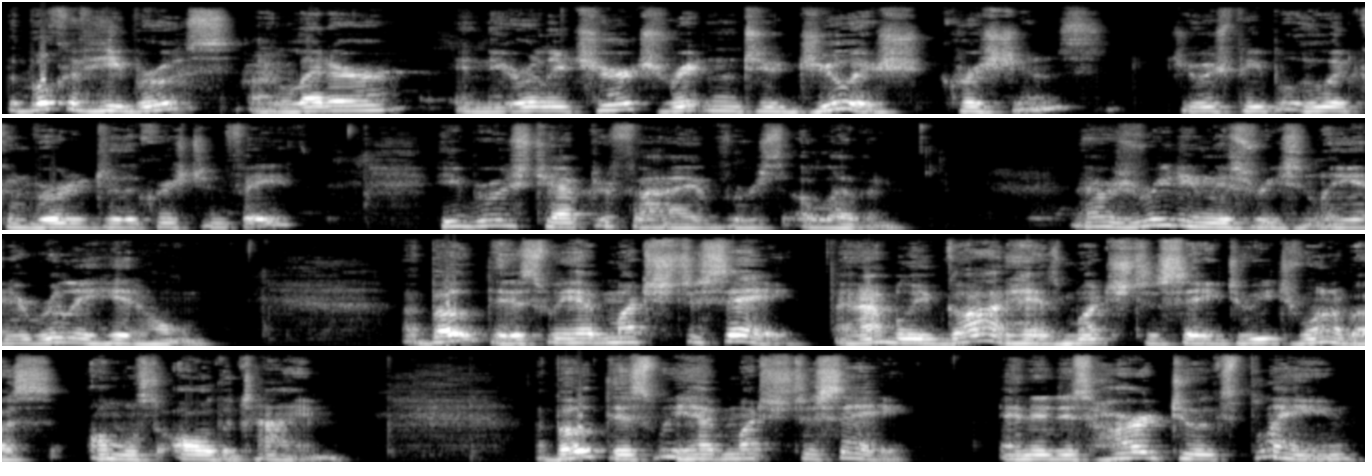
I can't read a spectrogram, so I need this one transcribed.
The book of Hebrews, a letter in the early church written to Jewish Christians, Jewish people who had converted to the Christian faith. Hebrews chapter 5, verse 11. And I was reading this recently and it really hit home. About this, we have much to say, and I believe God has much to say to each one of us almost all the time. About this, we have much to say, and it is hard to explain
